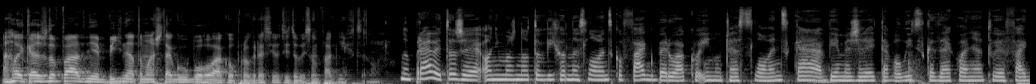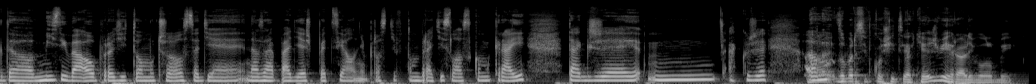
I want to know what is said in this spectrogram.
ale každopádne byť na tom až tak úboho ako progresívci, to by som fakt nechcel. No práve to, že oni možno to východné Slovensko fakt berú ako inú časť Slovenska. Vieme, že tá voličská základňa tu je fakt eh, mizivá oproti tomu, čo sa deje na západe, špeciálne proste v tom bratislavskom kraji. Takže mm, akože... Um... Ale zober si, v Košiciach tiež vyhrali voľby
